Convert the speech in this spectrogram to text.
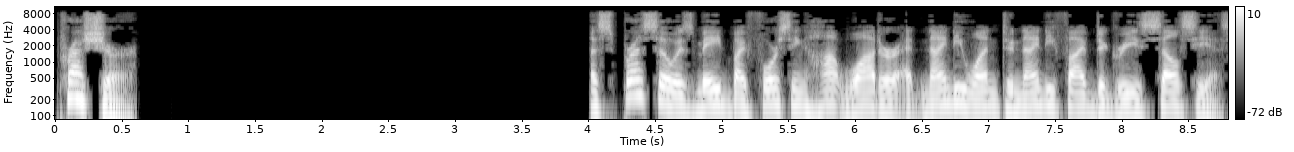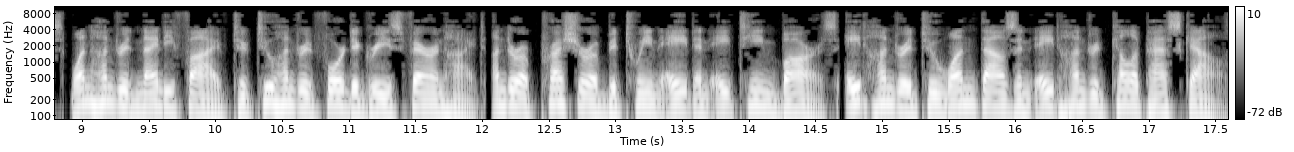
Pressure Espresso is made by forcing hot water at 91 to 95 degrees Celsius (195 to 204 degrees Fahrenheit) under a pressure of between 8 and 18 bars (800 to 1800 kilopascals,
